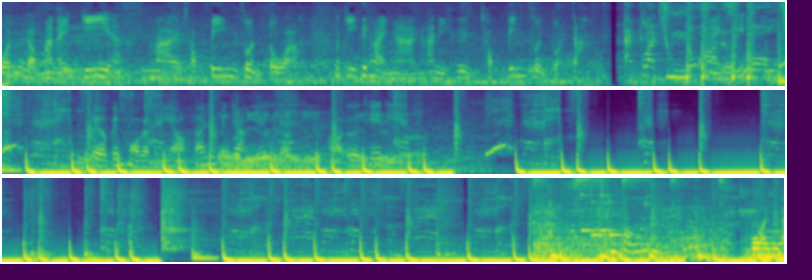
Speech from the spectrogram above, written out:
วนกลับมาไนกี้นะ มาช้อปปิ้งส่วนตัว เมื่อกี้คือถ่ายงาน อันนี้คือช้อปปิ้งส่วนตัวจ้ะ like you know ไหน how ดู this ดิ goes. เบลเป็นหัวแบบนี้เหรอแล้วนี่เป็นยางยืดเหรออ๋อเออเท่ดี ฉันจะวิ่งวนไป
